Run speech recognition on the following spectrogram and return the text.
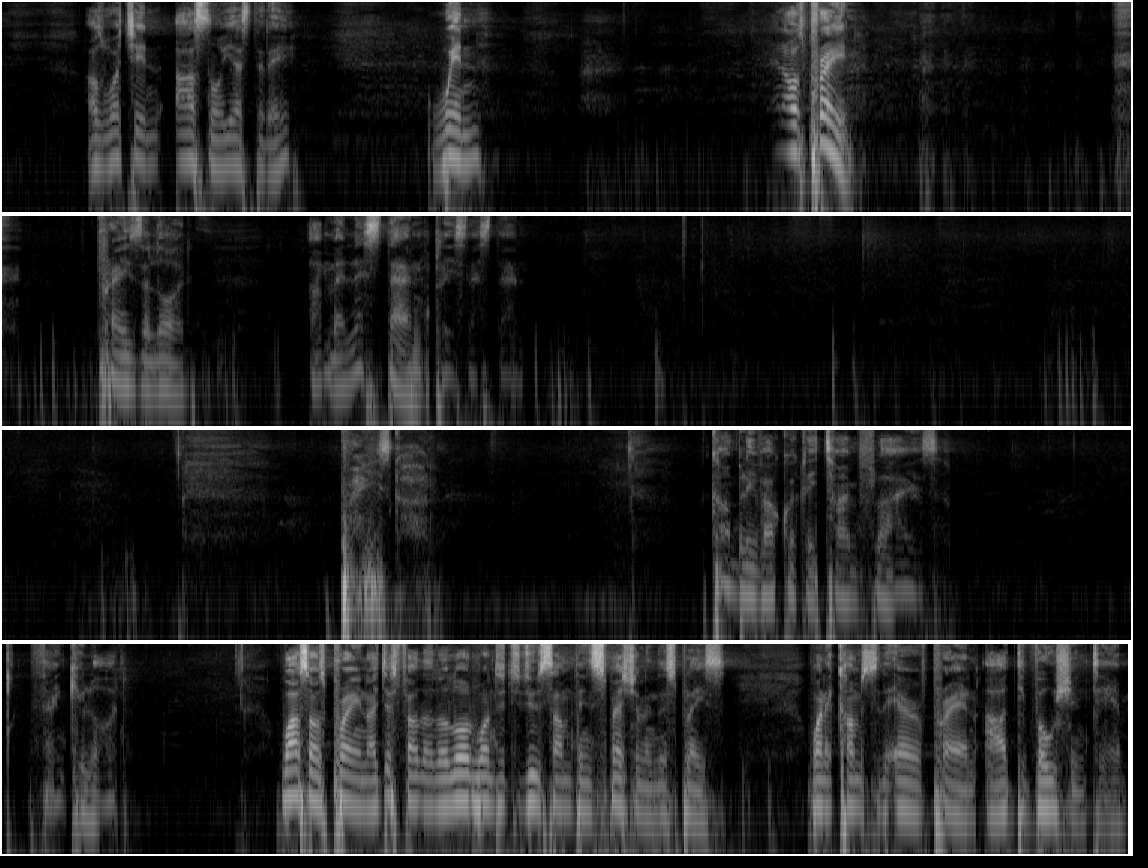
I was watching Arsenal yesterday win, and I was praying. Praise the Lord. Amen. Let's stand, please. Let's stand. Praise God. I can't believe how quickly time flies. Thank you, Lord. Whilst I was praying, I just felt that the Lord wanted to do something special in this place when it comes to the area of prayer and our devotion to Him.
